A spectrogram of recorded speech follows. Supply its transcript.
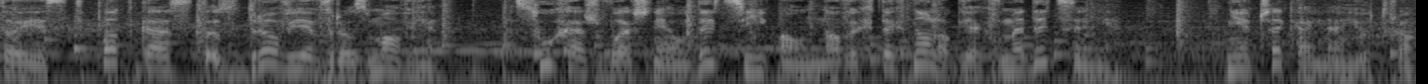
To jest podcast Zdrowie w rozmowie. Słuchasz właśnie audycji o nowych technologiach w medycynie. Nie czekaj na jutro.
